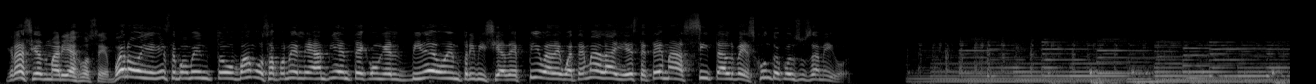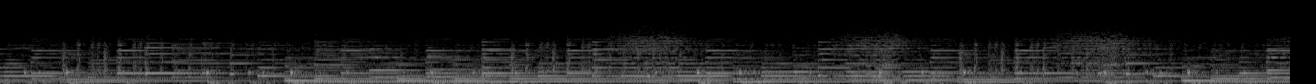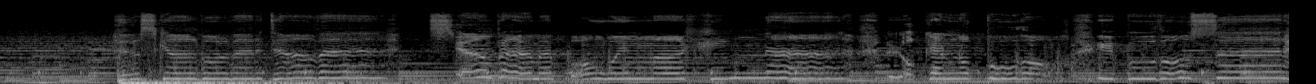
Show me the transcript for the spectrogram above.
Gracias María José. Bueno, y en este momento vamos a ponerle ambiente con el video en primicia de Piba de Guatemala y este tema sí tal vez, junto con sus amigos. Es que al volverte a ver, siempre me pongo a imaginar lo que no pudo y pudo ser,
